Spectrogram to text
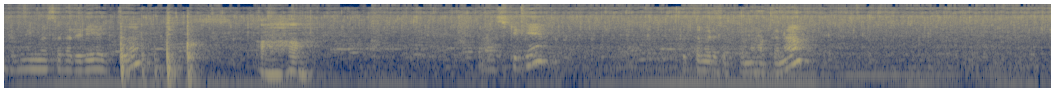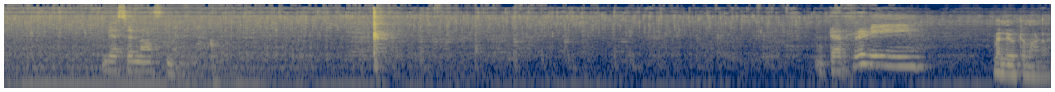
ಮೀನು ಮಸಾಲ ರೆಡಿ ಆಯಿತು. ಆಹಾ. ಲಾಸ್ಟಿಗೆ ಕೊತ್ತಂಬರಿ ಸೊಪ್ಪನ್ನು ಹಾಕೋಣ. ಗ್ಯಾಸನ್ನು ಆಫ್ ಮಾಡೋಣ. ಊಟ ರೆಡಿ ಬನ್ನಿ ಊಟ ಮಾಡುವ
